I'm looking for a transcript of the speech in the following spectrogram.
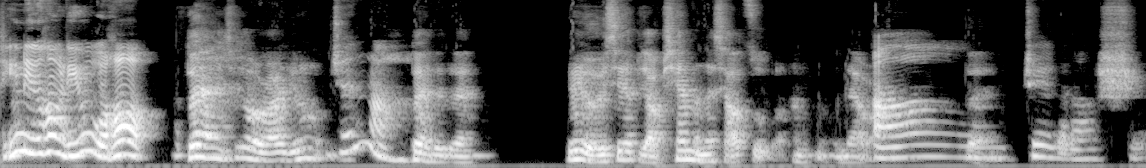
零零后、零五后，对，就是玩儿零，真的啊对对对，因为有一些比较偏门的小组，他们可能在玩儿。啊？对，这个倒是。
